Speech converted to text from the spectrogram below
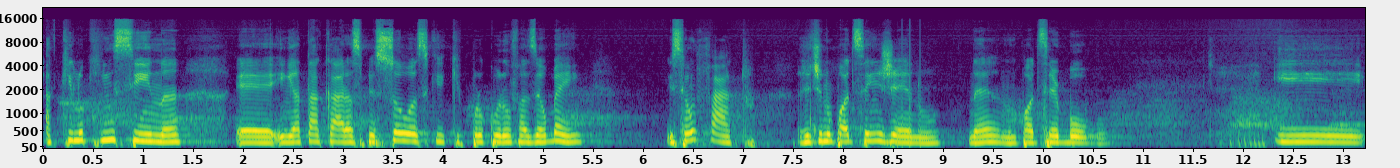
aquilo que ensina, é, em atacar as pessoas que, que procuram fazer o bem. Isso é um fato. A gente não pode ser ingênuo, né? não pode ser bobo. E,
